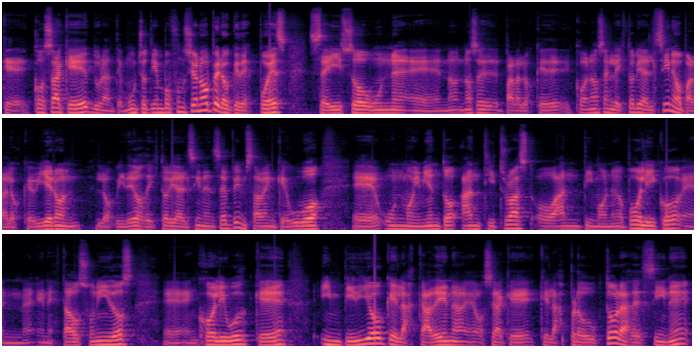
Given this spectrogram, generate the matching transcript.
Que, cosa que durante mucho tiempo funcionó, pero que después se hizo un, eh, no, sé, para los que conocen la historia del cine o para los que vieron los videos de historia del cine en Zepfilm, saben que hubo eh, un movimiento antitrust o antimonopólico en, en Estados Unidos, eh, en Hollywood, que impidió que las cadenas, o sea, que, las productoras de cine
